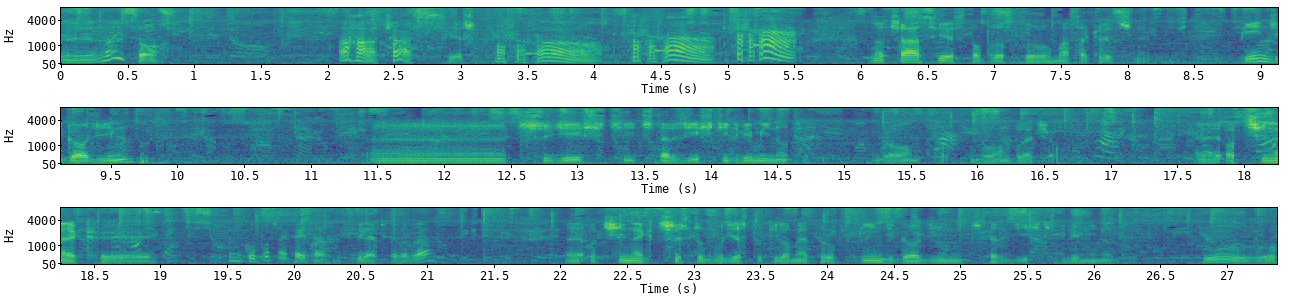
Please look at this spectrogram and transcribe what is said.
Yy, No i co? Aha, czas jeszcze. No czas jest po prostu masakryczny. 5 godzin yy, 30, 42 minuty gołąb, gołąb leciał. Yy, Odcinek yy, Synku, poczekaj tam chwileczkę, dobra? Odcinek 320 km 5 godzin 42 minuty. Uuu.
